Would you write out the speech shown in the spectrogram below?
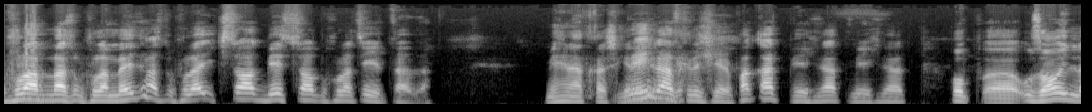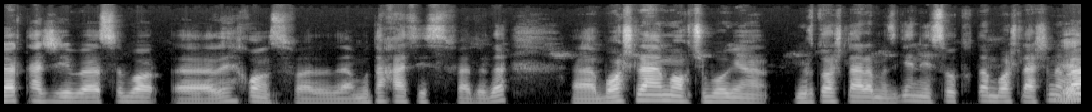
uxlabmas uxlamaydi emas uxlay ikki soat besh soat uxlasa yetadi. Mehnat qilish kerak mehnat qilish kerak faqat mehnat mehnat. Ho'p a, uzoq yillar tajribasi bor a, dehqon sifatida mutaxassis sifatida a, boshlamoqchi bo'lgan yurtdoshlarimizga nesotiqdan boshlashini va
